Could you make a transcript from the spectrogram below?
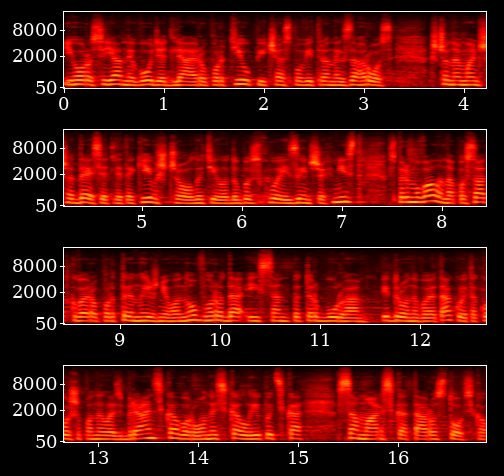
Його росіяни водять для аеропортів під час повітряних загроз. Щонайменше 10 літаків, що летіли до Москви із інших міст, спрямували на посадку в аеропорти Нижнього Новгорода і Санкт-Петербурга. Під дроновою атакою також опинилась Брянська, Воронезька, Липецька, Самарська та Ростовська.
